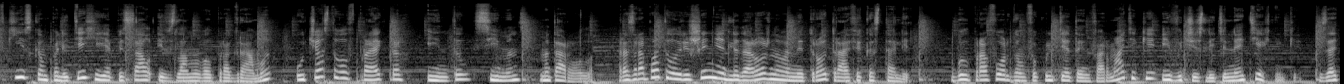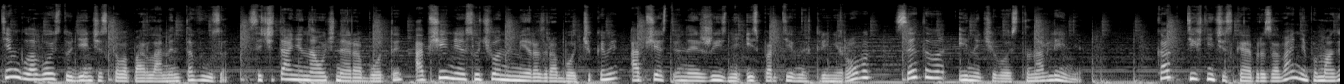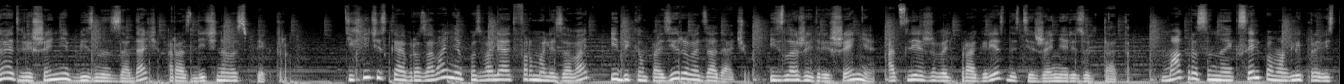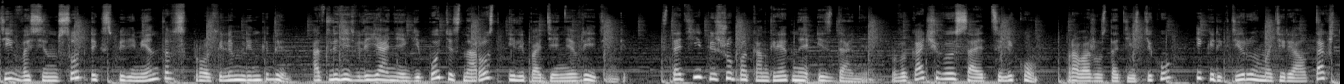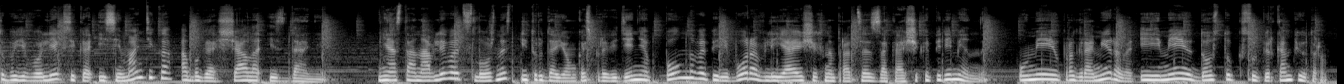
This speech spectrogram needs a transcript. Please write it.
В Киевском политехе я писал и взламывал программы, участвовал в проектах Intel, Siemens, Motorola, разрабатывал решения для дорожного метро трафика столиц. Был профоргом факультета информатики и вычислительной техники, затем главой студенческого парламента вуза. Сочетание научной работы, общение с учеными и разработчиками, общественной жизни и спортивных тренировок – с этого и началось становление. Как техническое образование помогает в решении бизнес-задач различного спектра – Техническое образование позволяет формализовать и декомпозировать задачу, изложить решение, отслеживать прогресс достижения результата. Макросы на Excel помогли провести 800 экспериментов с профилем LinkedIn, отследить влияние гипотез на рост или падение в рейтинге. Статьи пишу по конкретные издания, выкачиваю сайт целиком, провожу статистику и корректирую материал так, чтобы его лексика и семантика обогащала издание не останавливает сложность и трудоемкость проведения полного перебора влияющих на процесс заказчика переменных. Умею программировать и имею доступ к суперкомпьютерам.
